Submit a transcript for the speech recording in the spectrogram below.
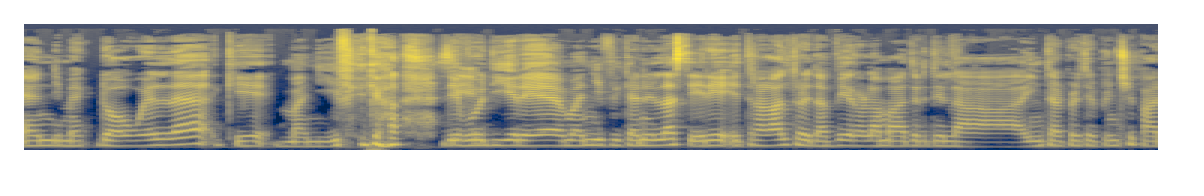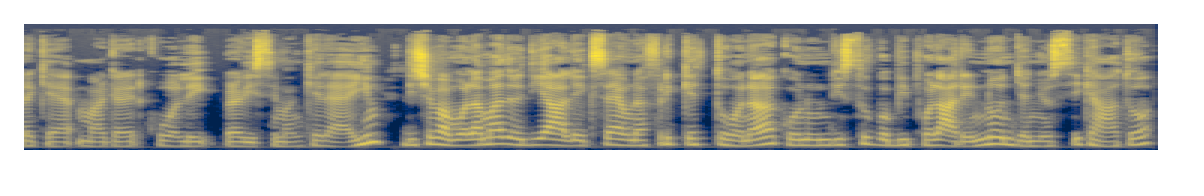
Andy McDowell, che magnifica, sì. devo dire, magnifica nella serie e tra l'altro è davvero la madre della interprete principale che è Margaret Qualley, bravissima anche lei. Dicevamo, la madre di Alex è una fricchettona con un disturbo bipolare non diagnosticato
